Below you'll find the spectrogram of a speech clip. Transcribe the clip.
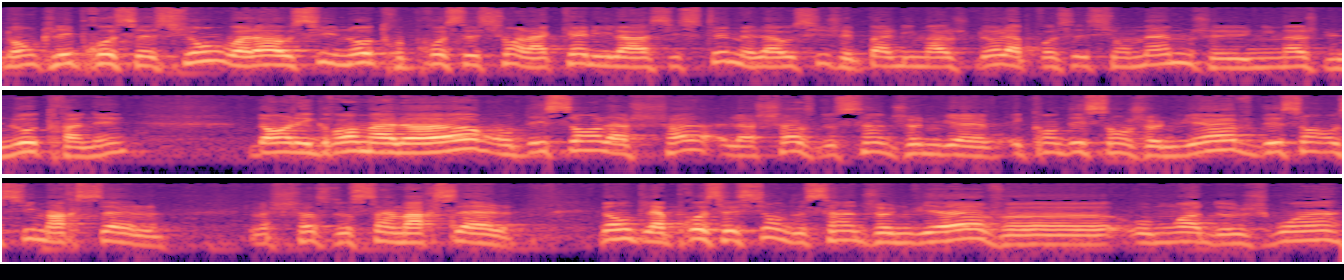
Donc les processions, voilà aussi une autre procession à laquelle il a assisté, mais là aussi je n'ai pas l'image de la procession même, j'ai une image d'une autre année. Dans les grands malheurs, on descend la, chasse de Sainte-Geneviève. Et quand descend Geneviève, descend aussi Marcel, la chasse de Saint-Marcel. Donc la procession de Sainte-Geneviève euh, au mois de juin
